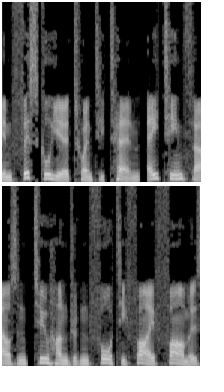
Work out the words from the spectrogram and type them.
In fiscal year 2010, 18,245 farmers,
